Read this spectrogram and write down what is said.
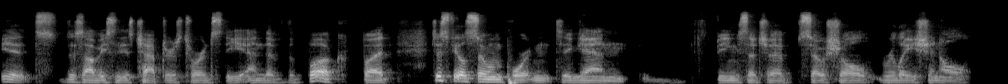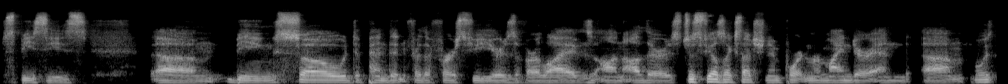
it's this obviously this chapter is towards the end of the book but just feels so important to again being such a social relational species um, being so dependent for the first few years of our lives on others just feels like such an important reminder. And um, was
